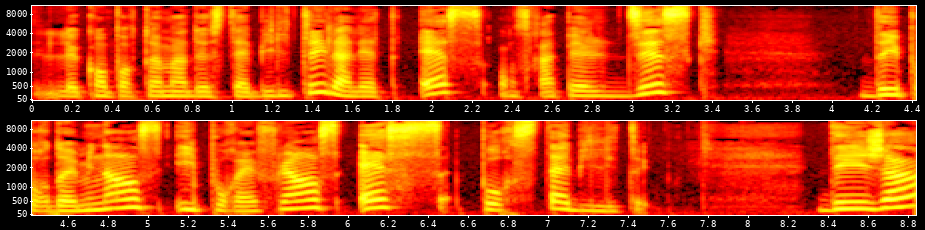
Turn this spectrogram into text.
le comportement de stabilité, la lettre S, on se rappelle disque, D pour dominance, I pour influence, S pour stabilité. Des gens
